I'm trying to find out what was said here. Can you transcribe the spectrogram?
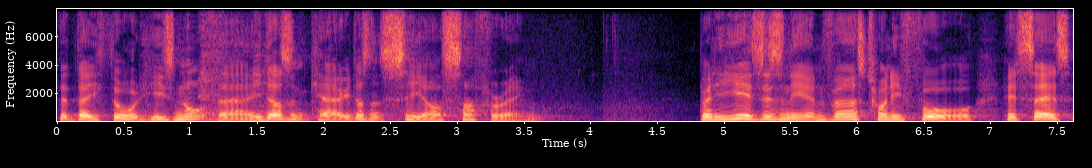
that they thought he's not there, he doesn't care, he doesn't see our suffering. But he is, isn't he? In verse 24, it says,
